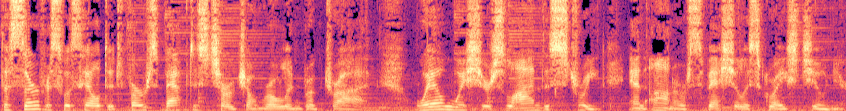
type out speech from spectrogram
The service was held at First Baptist Church on Rolling Brook Drive. Well wishers lined the street in honor of Specialist Grace Jr.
